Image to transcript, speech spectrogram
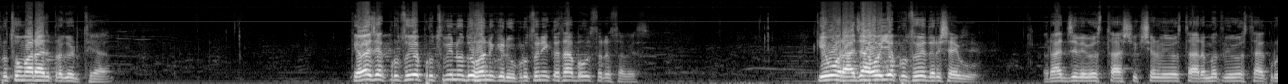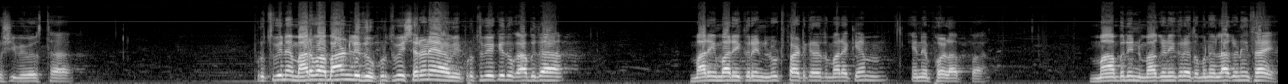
પૃથુ મહારાજ પ્રગટ થયા. કહેવાય છે કે પૃથ્વીએ પૃથ્વીનું દોહન કર્યું. પૃથ્વીની કથા બહુ સરસ આવે છે. કેવો રાજા હોય એ પૃથ્વીએ દર્શાવ્યું. રાજ્ય વ્યવસ્થા, શિક્ષણ વ્યવસ્થા, રમત વ્યવસ્થા, કૃષિ વ્યવસ્થા. પૃથ્વીને મારવા બાણ લીધું. પૃથ્વી શરણે આવી. પૃથ્વીએ કીધું કે આ બધા મારી મારી કરીને લૂંટફાટ કરે તો મારે કેમ એને ફળ આપવા? મા બનીને માગણી કરે તો મને લાગણી થાય.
